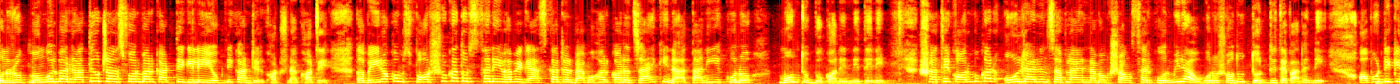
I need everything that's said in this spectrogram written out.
অনুরূপ মঙ্গলবার রাতেও ট্রান্সফরমার কাটতে গেলে এই অগ্নিকাণ্ডের ঘটনা ঘটে। তবে এইরকম স্পর্শকাতর স্থানে এভাবে গ্যাস কাটার ব্যবহার করা যায় কিনা তা নিয়ে কোনো মন্তব্য করেননি তিনি। সাথে কর্মকার ওল্ড আয়রন সাপ্লায়ার নামক সংস্থার কর্মীরাও কোনো সদুত্তর দিতে পারেননি। অপরদিকে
